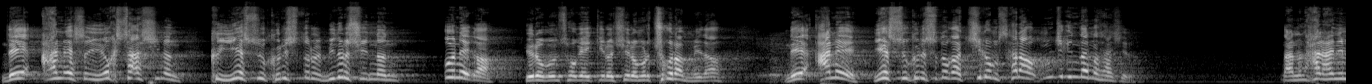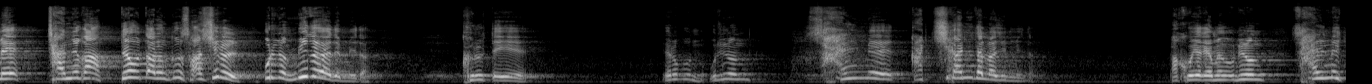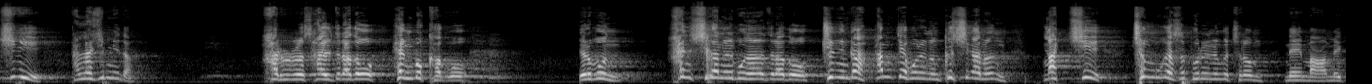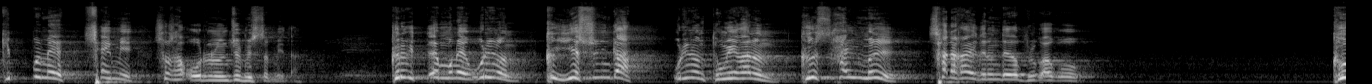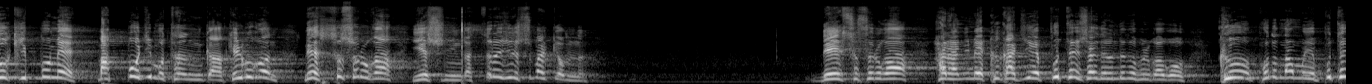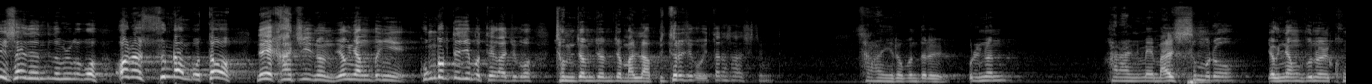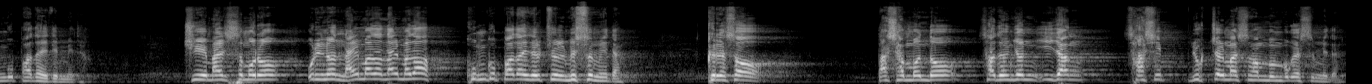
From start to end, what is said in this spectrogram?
내 안에서 역사하시는 그 예수 그리스도를 믿을 수 있는 은혜가 여러분 속에 있기를 주 이름으로 축원합니다. 내 안에 예수 그리스도가 지금 살아 움직인다는 사실 나는 하나님의 자녀가 되었다는 그 사실을 우리는 믿어야 됩니다. 그럴 때에 여러분 우리는 삶의 가치관이 달라집니다. 바꿔 얘기하면 우리는 삶의 질이 달라집니다. 하루를 살더라도 행복하고 여러분 한 시간을 보내더라도 주님과 함께 보내는 그 시간은 마치 천국에서 보내는 것처럼 내 마음의 기쁨의 샘이 솟아오르는 줄 믿습니다. 그렇기 때문에 우리는 그 예수님과 우리는 동행하는 그 삶을 살아가야 되는데도 불구하고 그 기쁨에 맛보지 못하니까 결국은 내 스스로가 예수님과 떨어질 수밖에 없는 내 스스로가 하나님의 그 가지에 붙어 있어야 되는데도 불구하고 그 포도나무에 붙어 있어야 되는데도 불구하고 어느 순간부터 내 가지는 영양분이 공급되지 못해 가지고 점점 점점 말라 비틀어지고 있다는 사실입니다. 사랑하는 여러분들을 우리는 하나님의 말씀으로 영양분을 공급받아야 됩니다. 주의 말씀으로 우리는 날마다 날마다 공급받아야 될 줄 믿습니다. 그래서 다시 한 번 더 사도행전 2장 46절 말씀 한번 보겠습니다.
